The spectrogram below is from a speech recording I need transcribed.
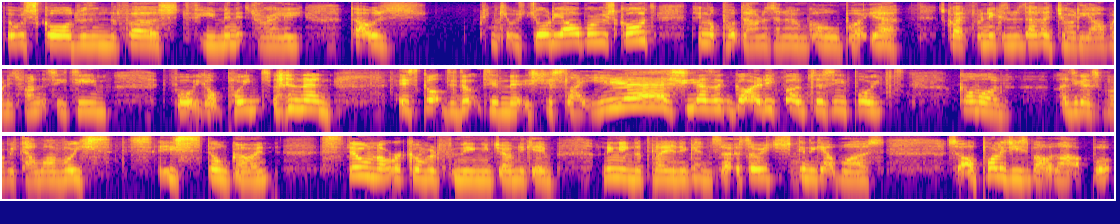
that was scored within the first few minutes. Really, that was I think it was Jordi Alba who scored. Then got put down as an own goal. But yeah, it's quite funny because my dad had Jordi Alba in his fantasy team. Thought he got points, and then it's got deducted, and it's just like yes, he hasn't got any fantasy points. Come on as you guys can probably tell, my voice is still going. Still not recovered from the England Germany game. And England are playing again, so, so it's just going to get worse. So apologies about that, but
